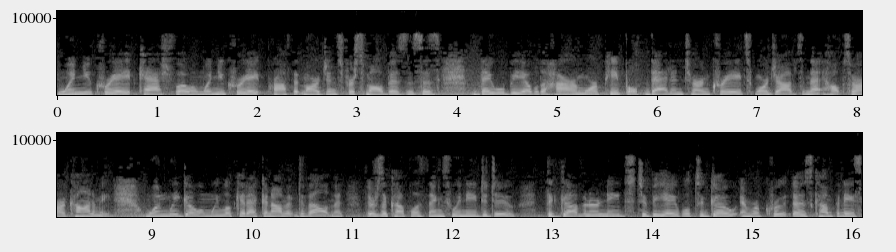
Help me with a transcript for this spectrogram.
When you create cash flow and when you create profit profit margins for small businesses, they will be able to hire more people. That in turn creates more jobs and that helps our economy. When we go and we look at economic development, there's a couple of things we need to do. The governor needs to be able to go and recruit those companies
